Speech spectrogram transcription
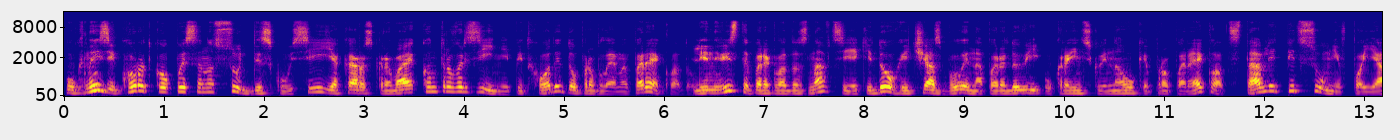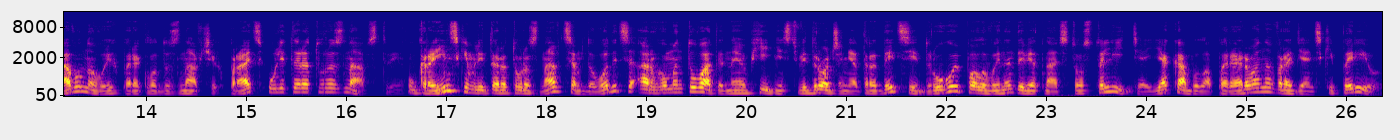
У книзі коротко описано суть дискусії, яка розкриває контроверсійні підходи до проблеми перекладу. Лінгвісти-перекладознавці, які довгий час були на передовій української науки про переклад, ставлять під сумнів появу нових перекладознавчих праць у літературознавстві. Українським літературознавцям доводиться аргументувати необхідність відродження традиції другої половини 19 століття, яка була перервана в радянський період.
